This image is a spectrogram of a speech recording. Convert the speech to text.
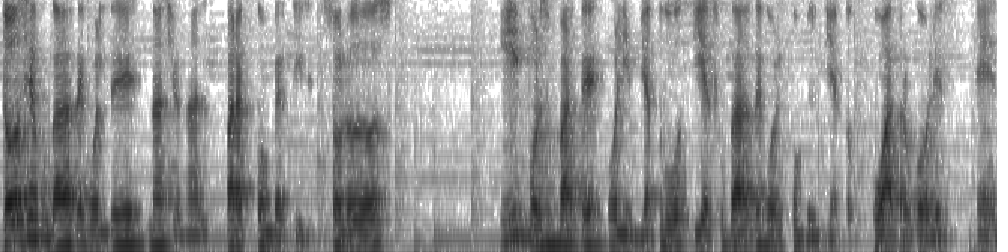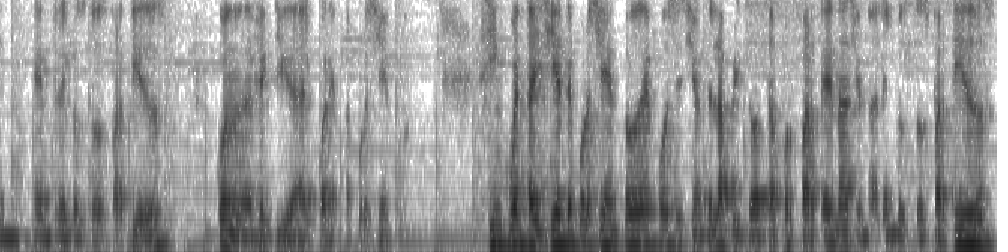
12 jugadas de gol de Nacional para convertir solo dos. Y por su parte, Olimpia tuvo 10 jugadas de gol, convirtiendo 4 goles en, entre los dos partidos, con una efectividad del 40%. 57% de posesión de la pelota por parte de Nacional en los dos partidos,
